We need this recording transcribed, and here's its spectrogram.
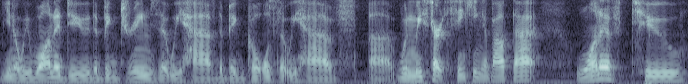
you know we want to do, the big dreams that we have, the big goals that we have. Uh, when we start thinking about that, one of two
